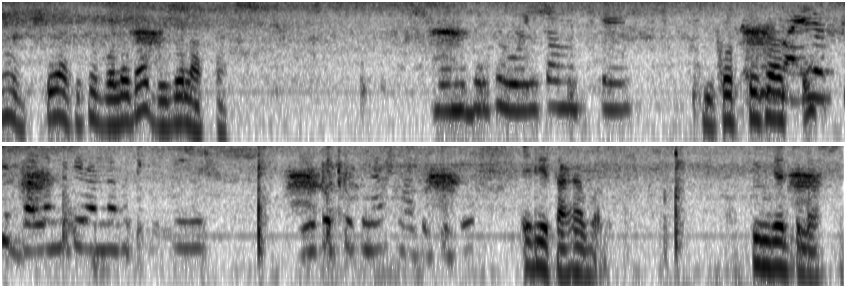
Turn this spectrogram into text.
হুম, বুঝলে হুম ঠিক আছে কিছু বলে দাও দুজন আছে বন্ধুদেরকে ওয়েলকাম হচ্ছে। কি করতেছো আজকে বাইরে রান্না করতেছি। করতেছি না মা করতেছি। এদিকে টাকা বল। তিনজন চলে আসছে।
